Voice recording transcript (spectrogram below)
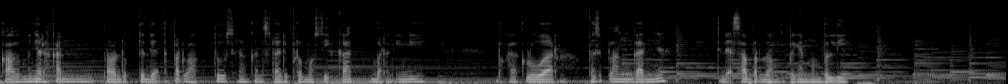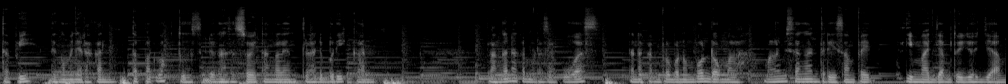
kalau menyerahkan produk tidak tepat waktu sedangkan sudah dipromosikan barang ini bakal keluar, pasti pelanggannya tidak sabar dong pengen membeli. Tapi dengan menyerahkan tepat waktu dengan sesuai tanggal yang telah diberikan, pelanggan akan merasa puas dan akan berbondong-bondong malah malah bisa ngantri sampai 5 jam 7 jam.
